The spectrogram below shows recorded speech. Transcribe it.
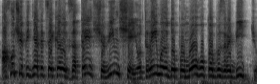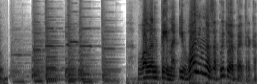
А хочу підняти цей келих за те, що він ще й отримує допомогу по безробіттю. Валентина Іванівна запитує Петрика.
